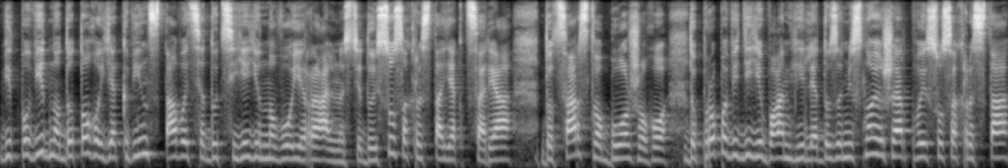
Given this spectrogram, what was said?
відповідно до того, як він ставиться до цієї нової реальності, до Ісуса Христа як царя, до царства Божого, до проповіді Євангелія, до замісної жертви Ісуса Христа.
